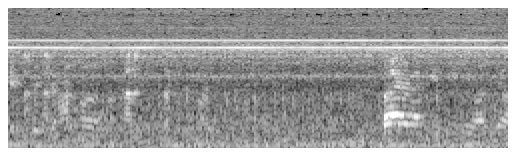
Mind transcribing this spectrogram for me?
Get to the shuttle. I'm kind of stuck in the line. Fire, Rappy, let's go.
